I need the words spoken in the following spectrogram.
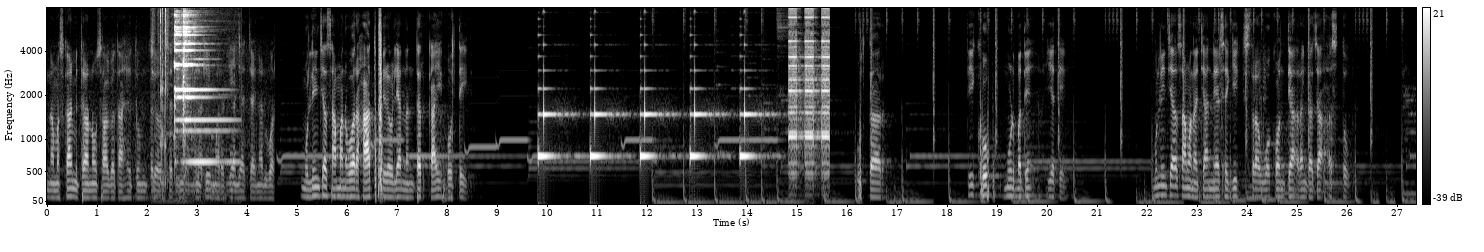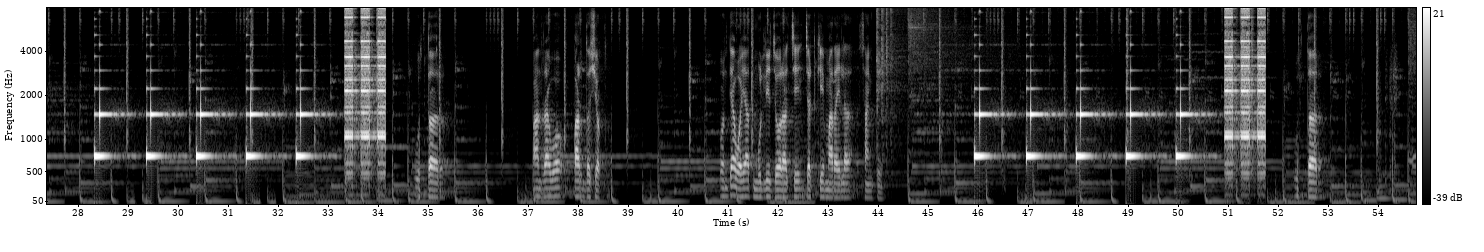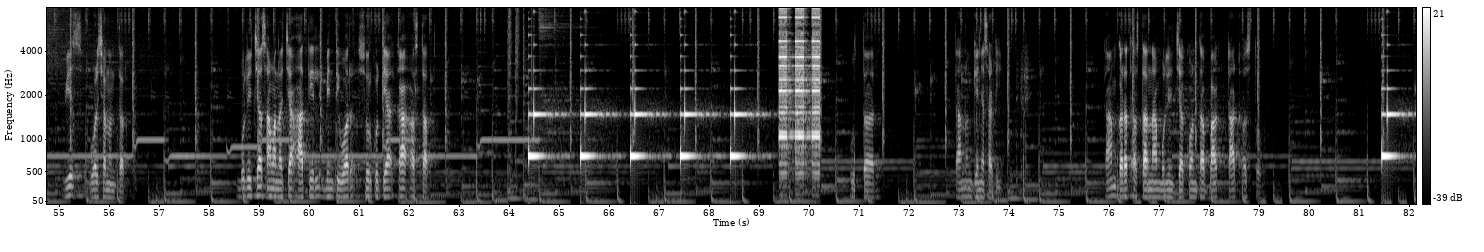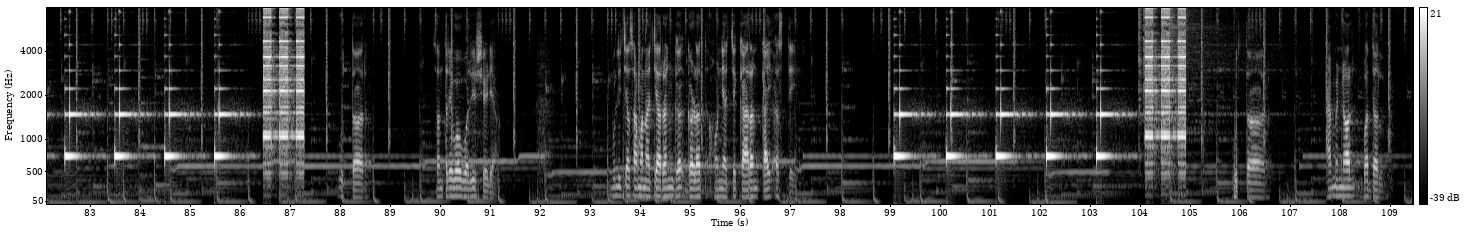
नमस्कार मित्रांनो स्वागत आहे तुमचं के मराठी या चॅनलवर. मुलींच्या सामानावर हात फिरवल्यानंतर काय होते? उत्तर. ती खूप मूडमध्ये येते. मुलींच्या सामानाच्या नैसर्गिक स्राव कोणत्या रंगाचा असतो? उत्तर पांढरा व पारदर्शक. कोणत्या वयात मुली जोराचे झटके मारायला सांगते? उत्तर वीस वर्षानंतर. मुलीच्या सामानाच्या आतील भिंतीवर सुरकुत्या का असतात? तर जाणून घेण्यासाठी काम करत असताना मुलींचा कोणता भाग ताट असतो? उत्तर संत्रे व वरील शेड्या. मुलीच्या सामानाच्या रंग गडद होण्याचे कारण काय असते? उत्तर हॅमिनॉल बदल.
